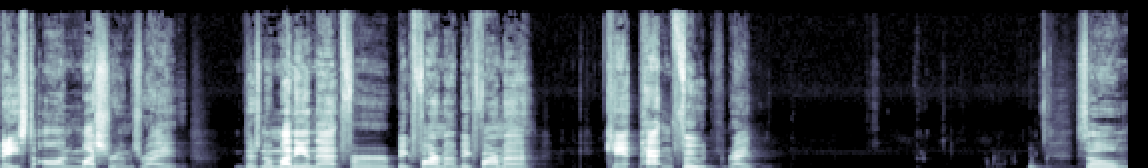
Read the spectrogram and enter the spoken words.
based on mushrooms, right? There's no money in that for big pharma. Big pharma can't patent food, right? So,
